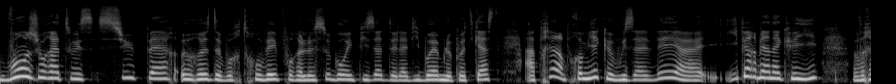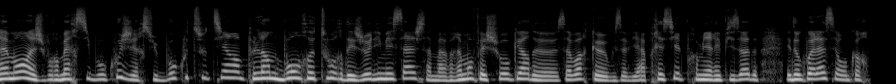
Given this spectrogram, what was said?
Bonjour à tous, super heureuse de vous retrouver pour le second épisode de La vie bohème, le podcast. Après un premier que vous avez euh, hyper bien accueilli, vraiment, je vous remercie beaucoup. J'ai reçu beaucoup de soutien, plein de bons retours, des jolis messages. Ça m'a vraiment fait chaud au cœur de savoir que vous aviez apprécié le premier épisode. Et donc voilà, c'est encore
